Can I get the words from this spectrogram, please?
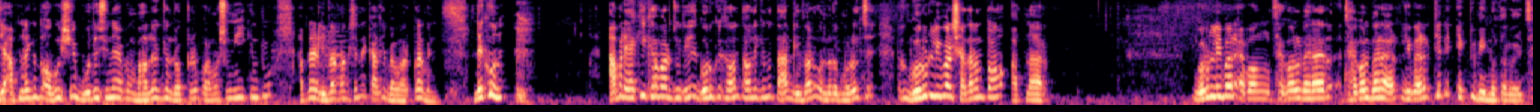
যে আপনারা কিন্তু অবশ্যই বুঝে শুনে এবং ভালো একজন ডক্টরের পরামর্শ নিয়েই কিন্তু আপনারা লিভার ফাংশনের কাজে ব্যবহার করবেন। দেখুন, আবার একই খাবার যদি গরুকে খাওয়ান, তাহলে কিন্তু তার লিভারও অন্যরকম রয়েছে। গরুর লিভার সাধারণত আপনার গরুর লিভার এবং ছাগল ভেড়ার ছাগল ভেড়ার লিভারের থেকে একটু ভিন্নতা রয়েছে।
